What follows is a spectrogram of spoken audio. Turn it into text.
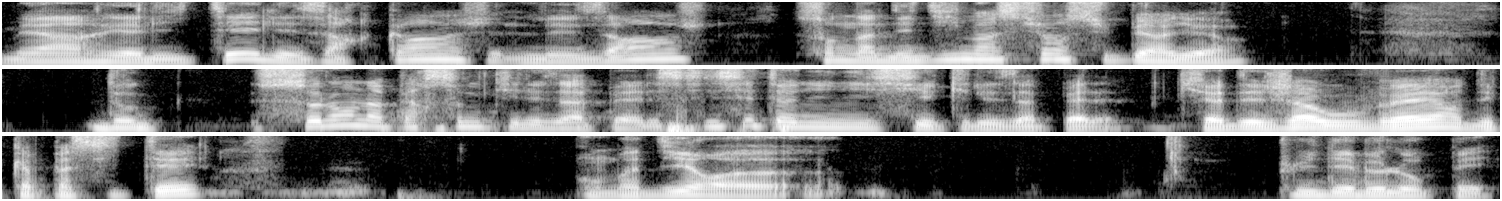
Mais en réalité, les archanges, les anges sont dans des dimensions supérieures. Donc, selon la personne qui les appelle, si c'est un initié qui les appelle, qui a déjà ouvert des capacités, on va dire, euh, plus développées,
